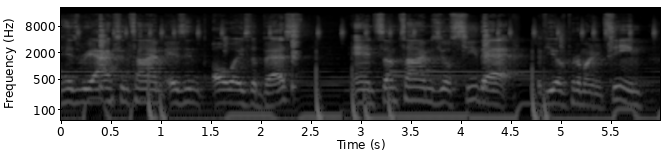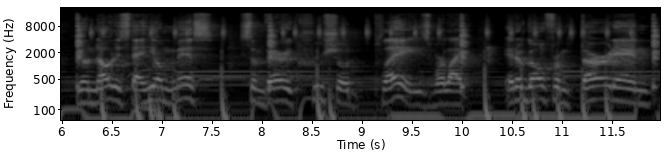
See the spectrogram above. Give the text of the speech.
his reaction time isn't always the best. And sometimes you'll see that if you ever put him on your team, you'll notice that he'll miss some very crucial plays where like it'll go from third and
